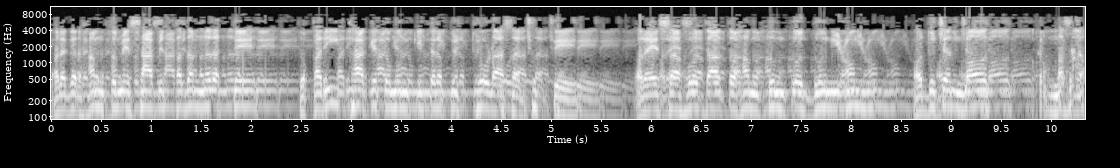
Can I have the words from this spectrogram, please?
اور اگر ہم تمہیں ثابت قدم نہ رکھتے، تو قریب تھا کہ تم ان کی طرف کچھ تھوڑا سا جھکتے۔ اور ایسا ہوتا تو ہم تم کو دونوں اور دوچند موت کا مسئلہ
